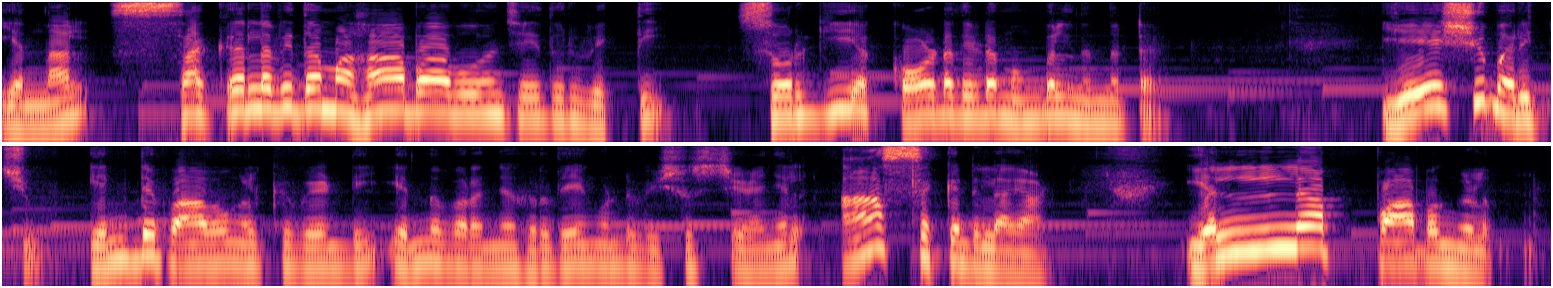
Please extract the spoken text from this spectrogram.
എന്നാൽ സകലവിധ മഹാഭാവവും ചെയ്തൊരു വ്യക്തി സ്വർഗീയ കോടതിയുടെ മുമ്പിൽ നിന്നിട്ട് യേശു മരിച്ചു എന്റെ പാവങ്ങൾക്ക് വേണ്ടി എന്ന് പറഞ്ഞ് ഹൃദയം കൊണ്ട് വിശ്വസിച്ചു കഴിഞ്ഞാൽ ആ സെക്കൻഡിൽ അയാൾ എല്ലാ പാപങ്ങളും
